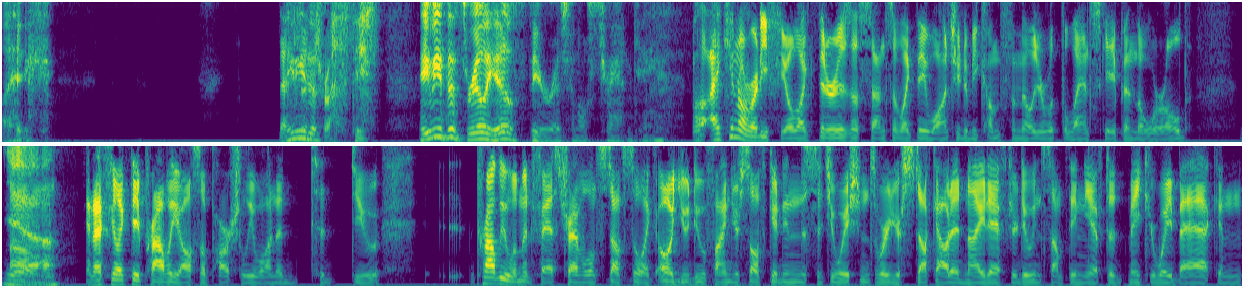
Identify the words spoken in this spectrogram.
Like That's Maybe this- Maybe this really is the original Strand game. Well, I can already feel like there is a sense of like they want you to become familiar with the landscape and the world. Yeah. Um, and I feel like they probably also partially wanted to do probably limit fast travel and stuff so like oh you do find yourself getting into situations where you're stuck out at night after doing something you have to make your way back and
